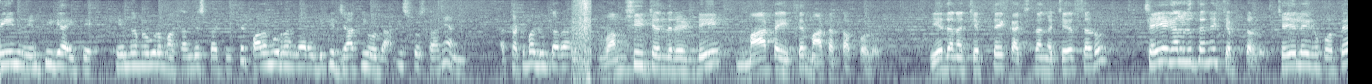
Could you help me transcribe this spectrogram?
నేను ఎంపీగా అయితే కేంద్రంలో కూడా మా కాంగ్రెస్ పార్టీ ఇస్తే పాలమూరు రంగారెడ్డికి జాతీయ హోదా తీసుకొస్తా అని కట్టుబడి ఉంటారా? వంశీ చంద్రెడ్డి మాట ఇస్తే మాట తప్పడు. ఏదైనా చెప్తే ఖచ్చితంగా చేస్తాడు చేయగలిగితేనే చెప్తాడు. చేయలేకపోతే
